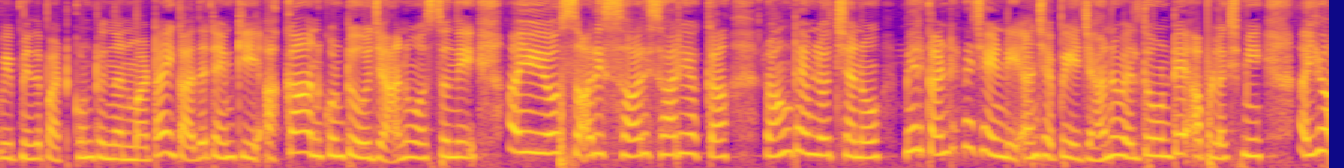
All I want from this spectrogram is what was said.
వీపు మీద పట్టుకుంటుందనమాట ఇక అదే టైంకి అక్క అనుకుంటూ జాను వస్తుంది. అయ్యో సారీ సారీ సారీ అక్క. రాంగ్ టైంలో వచ్చాను. మీరు కంటిన్యూ చేయండి అని చెప్పి జాను వెళ్తూ ఉంటే అప్పుడు లక్ష్మి అయ్యో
